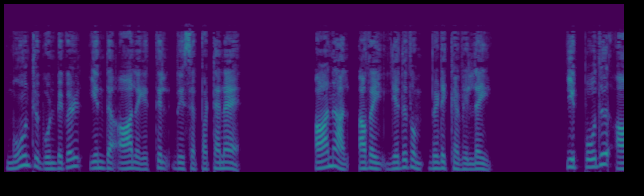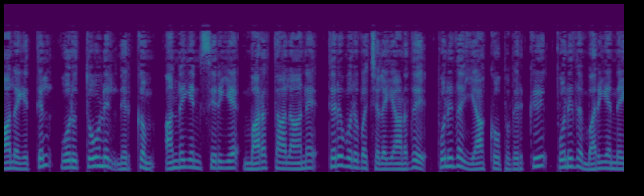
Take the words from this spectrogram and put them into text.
மூன்று குண்டுகள் இந்த ஆலயத்தில் வீசப்பட்டன. ஆனால் அவை எதுவும் வெடிக்கவில்லை. இப்போது ஆலயத்தில் ஒரு தூணில் நிற்கும் அன்னையின் சிறிய மரத்தாலான திருவுருவச் சிலையானது புனித யாக்கோப்புவிற்கு புனித மரியன்னை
